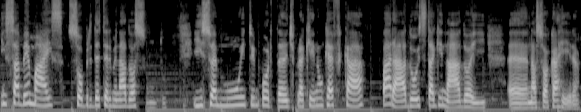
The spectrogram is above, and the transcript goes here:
em saber mais sobre determinado assunto. E isso é muito importante para quem não quer ficar parado ou estagnado aí é, na sua carreira.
